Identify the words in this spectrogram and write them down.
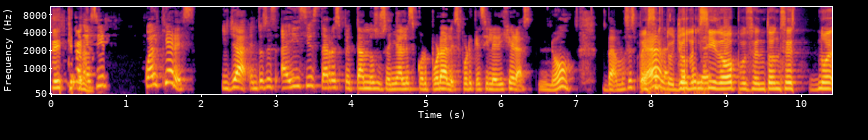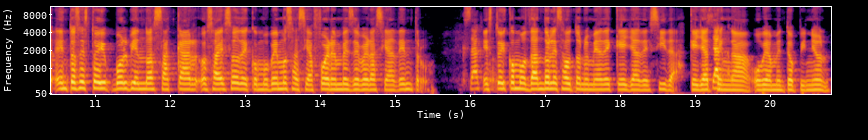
sí, claro. decir, ¿cuál quieres? Y ya, entonces ahí sí está respetando sus señales corporales, porque si le dijeras, no, vamos a esperar. Exacto, yo decido, pues entonces, no, entonces estoy volviendo a sacar, o sea, eso de como vemos hacia afuera en vez de ver hacia adentro. Exacto. Estoy como dándoles autonomía de que ella decida, que ella tenga obviamente opinión.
